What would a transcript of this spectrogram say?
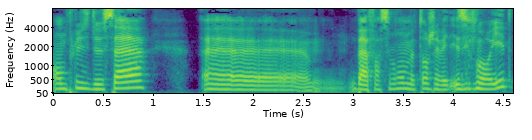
en plus de ça, bah forcément, en même temps, j'avais des hémorroïdes.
